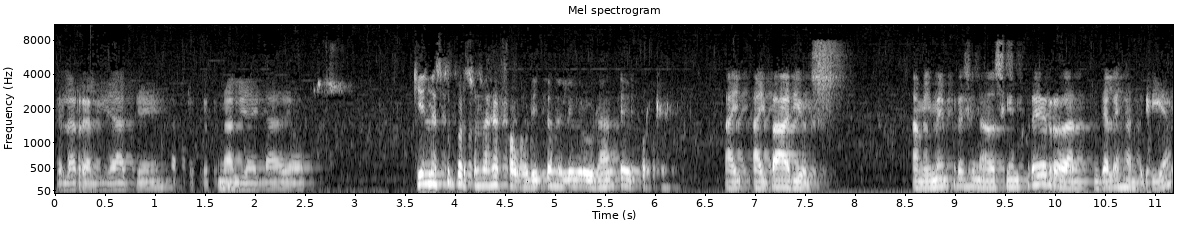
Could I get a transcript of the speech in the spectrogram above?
de la realidad de la propia personalidad y la de otros. ¿Quién es tu personaje favorito en el libro Durante y por qué? Hay, hay varios. A mí me ha impresionado siempre Rodán de Alejandría,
